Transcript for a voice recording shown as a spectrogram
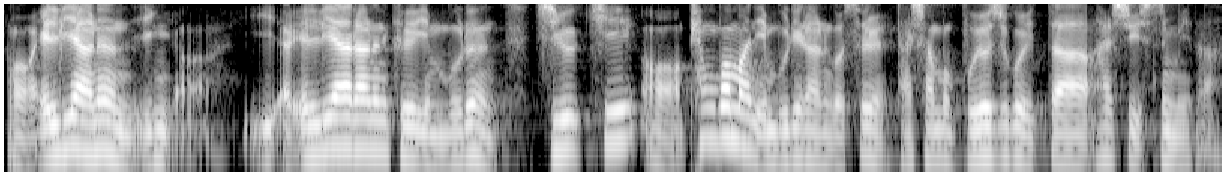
어, 엘리야는 엘리야라는 그 인물은 지극히 어, 평범한 인물이라는 것을 다시 한번 보여주고 있다 할 수 있습니다.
